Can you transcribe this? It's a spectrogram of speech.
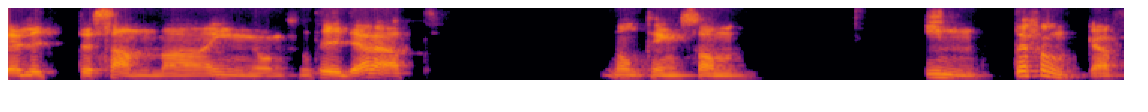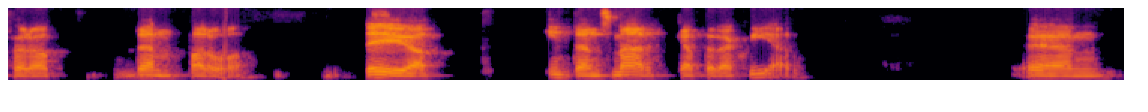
det är lite samma ingång som tidigare att någonting som inte funkar för att dämpa då, det är ju att inte ens märka att det där sker. Um,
